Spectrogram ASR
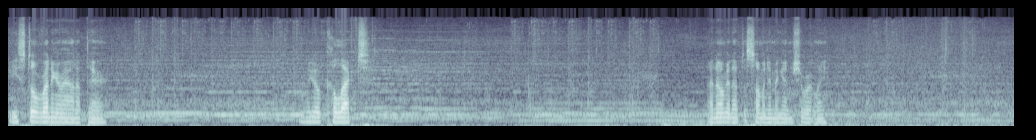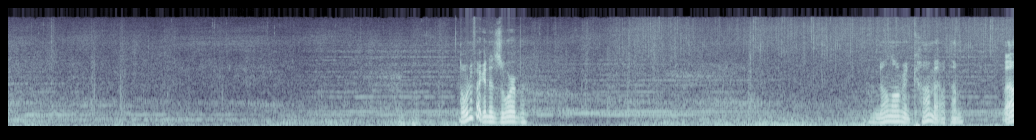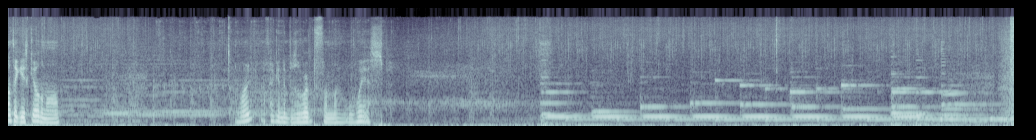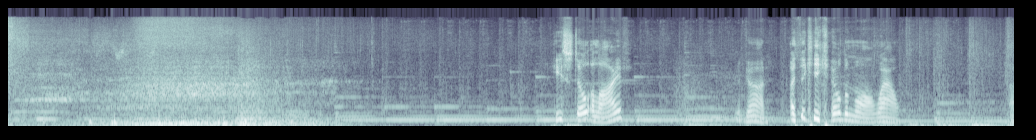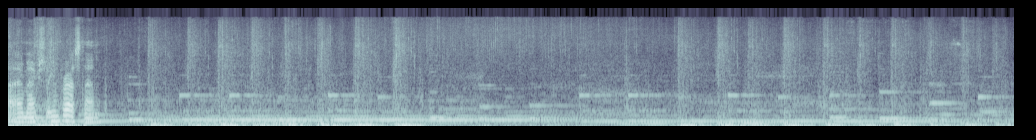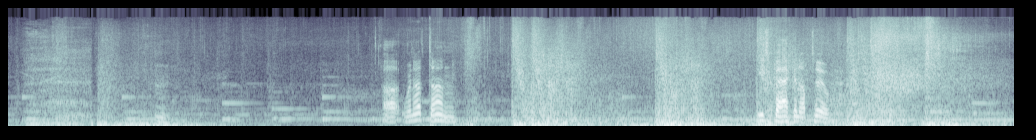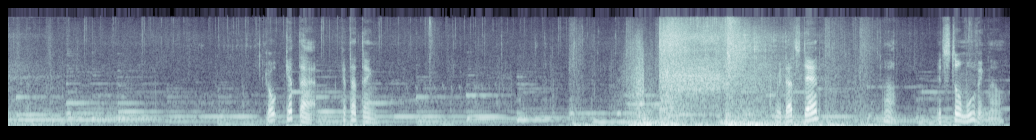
He's still running around up there. Let me go collect. I know I'm gonna have to summon him again shortly. I wonder if I can absorb. I'm no longer in combat with them. I don't think he's killed them all. I wonder if I can absorb from a wisp. He's still alive? Good God. I think he killed them all. Wow. I'm actually impressed then. Hmm. Uh, we're not done. He's backing up too. Go get that. Get that thing. Wait, that's dead? Oh. It's still moving though.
